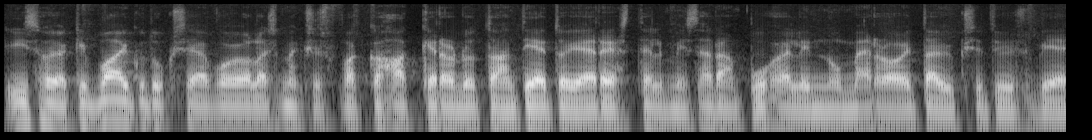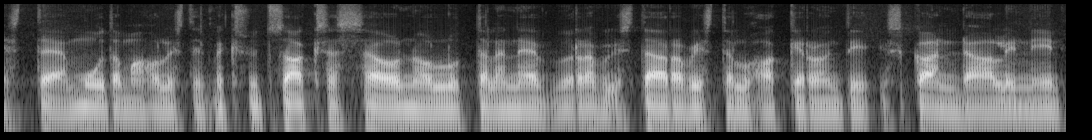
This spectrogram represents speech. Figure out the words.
isojakin vaikutuksia. Voi olla esimerkiksi, jos vaikka hakkeroidutaan tietojärjestelmiin, saadaan puhelinnumeroita, yksityisviestejä ja muuta mahdollista. Esimerkiksi nyt Saksassa on ollut tällainen sitä ravisteluhakkerointiskandaali, niin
